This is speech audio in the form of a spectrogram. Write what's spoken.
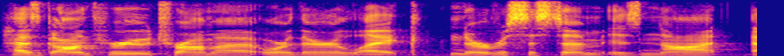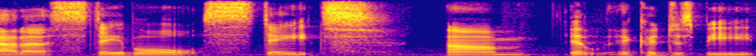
has gone through trauma or their like nervous system is not at a stable state um it it could just be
